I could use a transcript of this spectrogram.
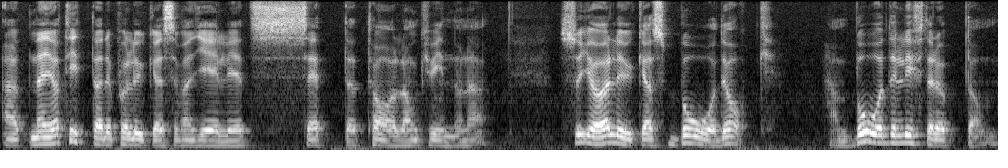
att när jag tittade på Lukas evangeliets sätt att tala om kvinnorna så gör Lukas både och. Han både lyfter upp dem,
